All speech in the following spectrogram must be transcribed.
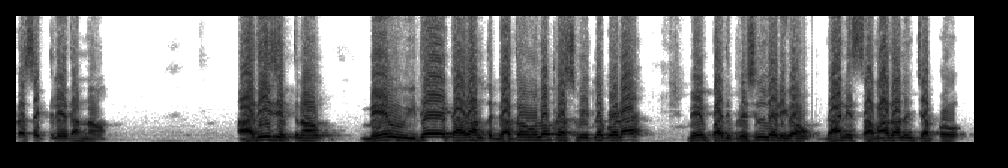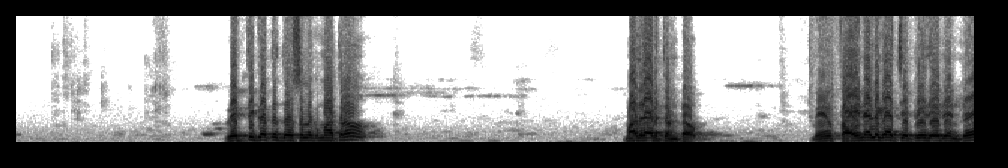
ప్రసక్తి లేదన్నాం. అది చెప్తున్నాం. మేము ఇదే కాదు అంత గతంలో ప్రెస్ మీట్లో కూడా మేము పది ప్రశ్నలు అడిగాం. దానికి సమాధానం చెప్పవు వ్యక్తిగత దోషులకు మాత్రం మొదలెడుతుంటాం. మేము ఫైనల్గా చెప్పేది ఏంటంటే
